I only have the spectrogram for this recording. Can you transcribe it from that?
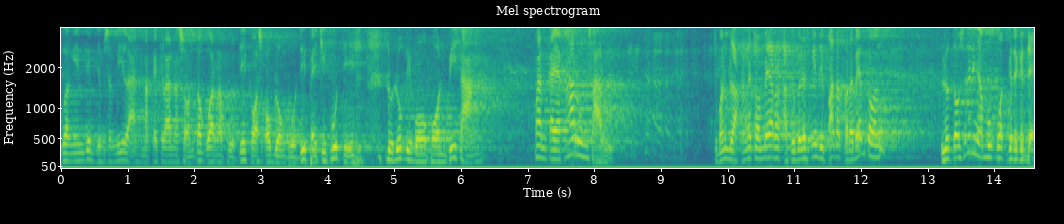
gua ngintip jam 9 pakai celana sontok warna putih kaos oblong putih peci putih duduk di bawah pohon pisang. Pan kayak karung saru. Cuman belakangnya comberan atau beres ngintip pantat pada bentol. Lu tahu sendiri nyamuk kuat gede-gede.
